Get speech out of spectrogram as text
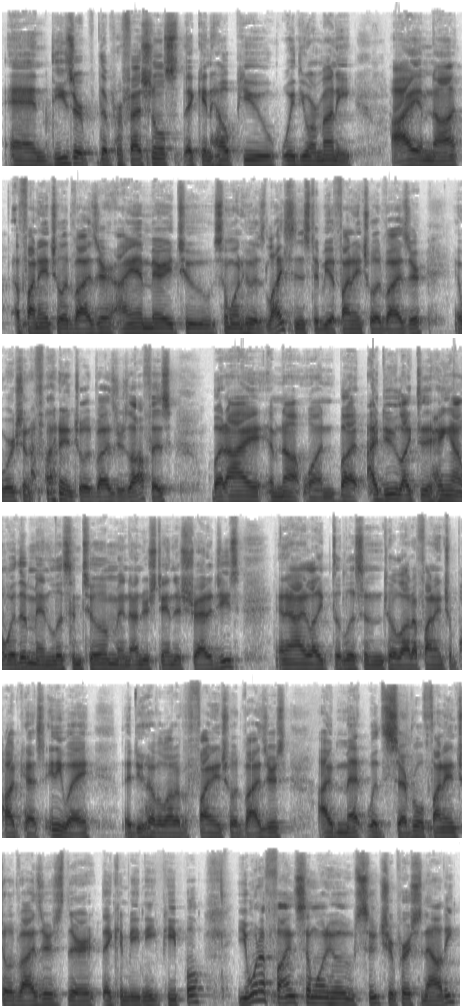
And these are the professionals that can help you with your money. I am not a financial advisor. I am married to someone who is licensed to be a financial advisor and works in a financial advisor's office but I am not one. But I do like to hang out with them and listen to them and understand their strategies. And I like to listen to a lot of financial podcasts anyway. They do have a lot of financial advisors. I've met with several financial advisors. They're, they can be neat people. You want to find someone who suits your personality.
